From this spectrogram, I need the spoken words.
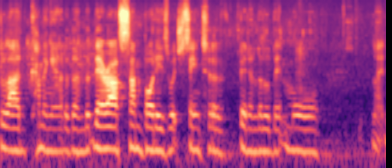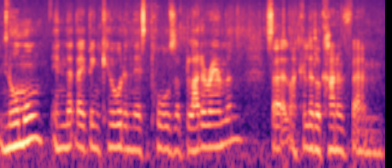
blood coming out of them. But there are some bodies which seem to have been a little bit more like normal in that they've been killed and there's pools of blood around them. So like a little kind of um,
